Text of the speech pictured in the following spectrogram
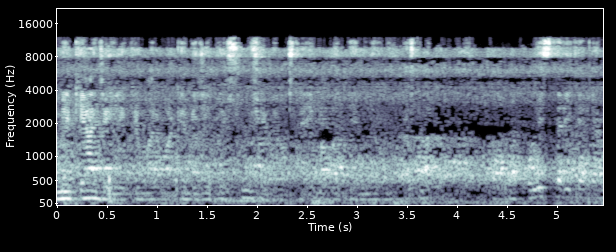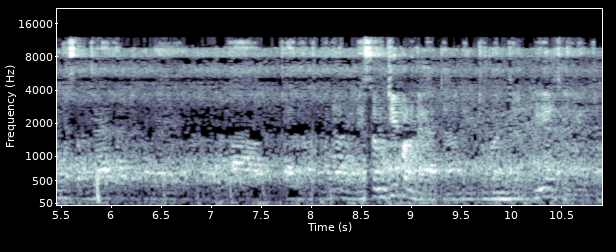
અમે ક્યાં જઈએ કે મારા માટે બીજી કોઈ શું છે વ્યવસ્થા, એ બાબતે એમનો પોલીસ તરીકે તેમને સમજાયા હતા કે તમે સમજી પણ ગયા હતા અને તુરંત ક્લિયર થઈ ગયું હતું.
